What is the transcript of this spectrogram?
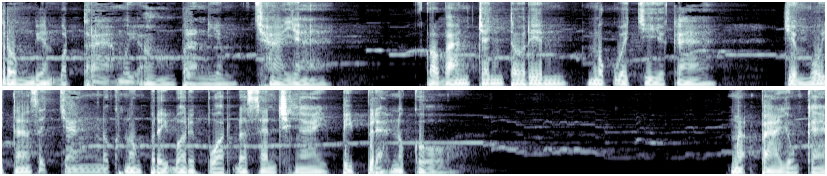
ទ្រង់មានបុត្រាមួយអង្គព្រះនាមឆាយាក៏បានចេញទៅរៀនមុខវិជ្ជាការ ជាមួយតាសច្ចាំងនៅក្នុងព្រៃបរិពតដ៏សែនឆ្ងាយពីព្រះនគរម៉ាក់ប៉ាយងកៅ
